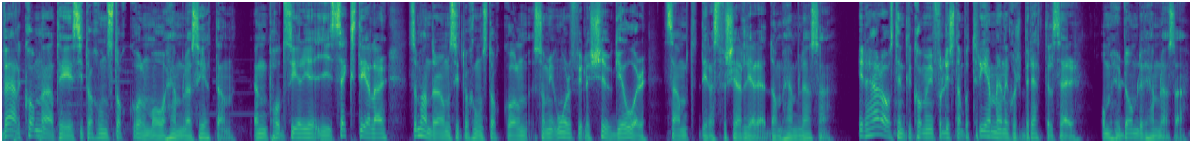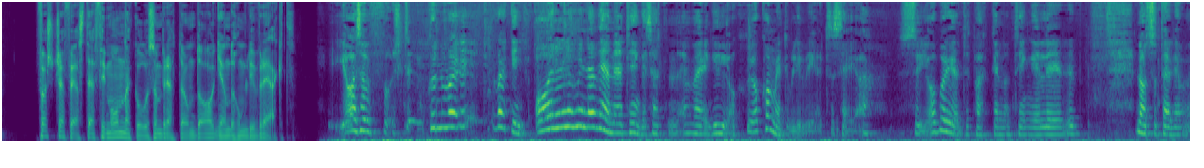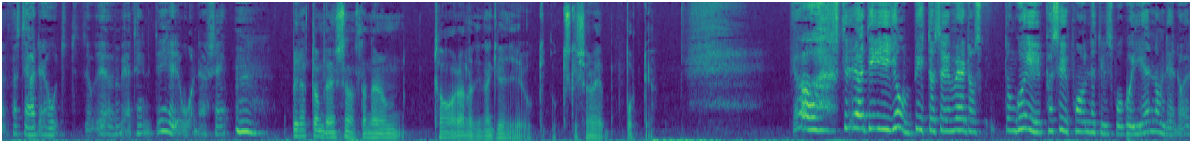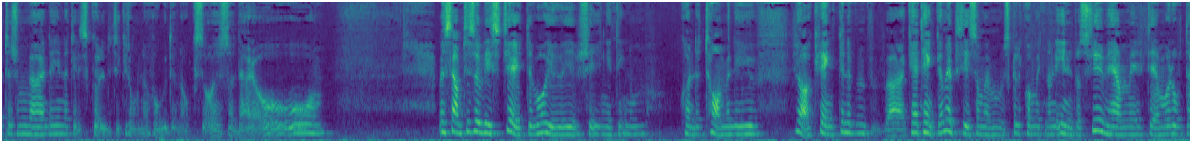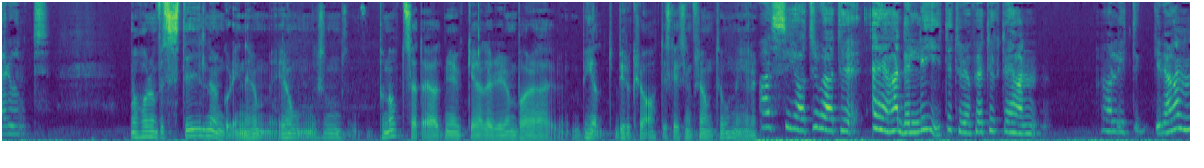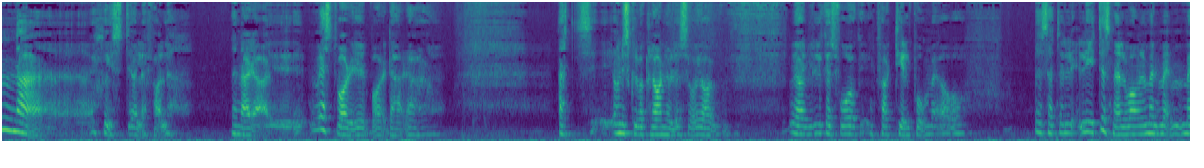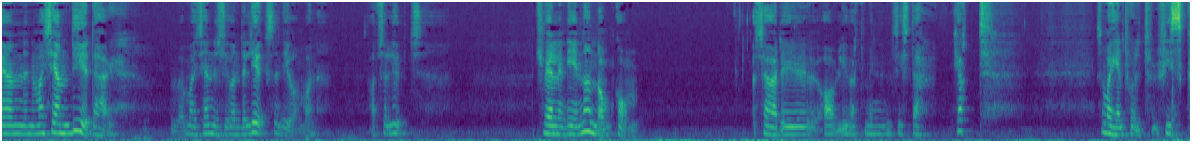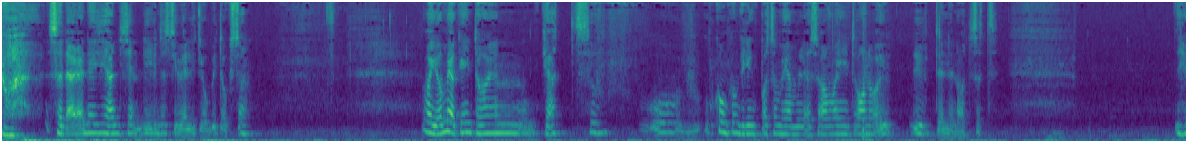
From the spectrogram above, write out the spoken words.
Välkomna till Situation Stockholm och hemlösheten. En poddserie i sex delar som handlar om Situation Stockholm som i år fyller 20 år samt deras försäljare, de hemlösa. I det här avsnittet kommer vi få lyssna på tre människors berättelser om hur de blev hemlösa. Först träffar jag Steffi Monaco som berättar om dagen då hon blev vräkt. Ja, alltså först kunde man, varken jag eller mina vänner tänka sig att nej, men gud, jag, jag kommer inte bli vräkt så säger jag. Så jag började inte packa någonting eller något sånt där fast jag hade hotet. Jag tänkte det ordnar sig. Mm. Berätta om den känslan när de tar alla dina grejer och, och ska köra bort det. Ja, det, det är jobbigt. Alltså, men de, de går ju, passar ju på naturligtvis på att gå igenom det då eftersom jag hade ju naturligtvis skulder till Kronofogden också. Och så där, och, och, men samtidigt så visste jag ju att det var ju i och för sig ingenting de kunde ta. Men det är ju ja, kränkande kan jag tänka mig precis som om det skulle kommit någon inbrottstjuv hem i ett hem och rota runt. Vad har de för stil när de går in? Är de, är de liksom på något sätt ödmjuka eller är de bara helt byråkratiska i sin framtoning? Eller? Alltså jag tror att jag hade lite tror jag för jag tyckte han var lite grann äh, schysst i alla fall. Den här, äh, mest var det ju bara det här att om det skulle vara klar nu eller så. Jag, jag lyckades få en kvart till på mig och så att lite snäll var men, men, men man kände ju det här. Man kände sig underlägsen, det gör man. Absolut. Kvällen innan de kom så hade jag ju avlivat min sista katt. Som var helt fullt för fisk och sådär. Det kändes ju väldigt jobbigt också. Vad gör man? Jag kan inte ha en katt och, och, omkring på som hemlös. Han var ju inte van att vara ute ut eller något. Så att det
